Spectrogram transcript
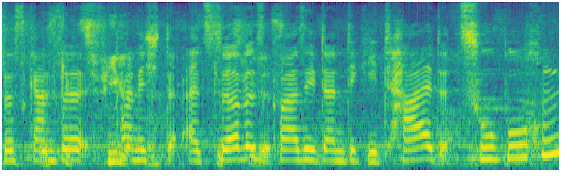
Das Ganze kann ich als Service quasi dann digital dazu buchen.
